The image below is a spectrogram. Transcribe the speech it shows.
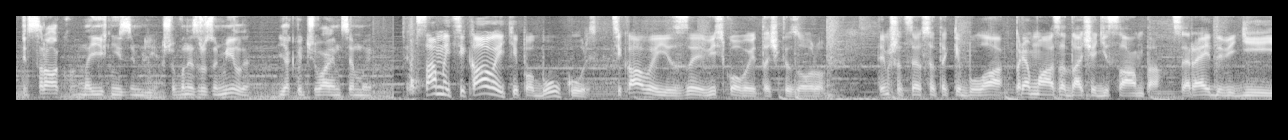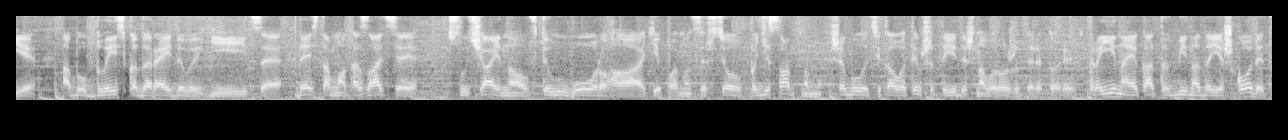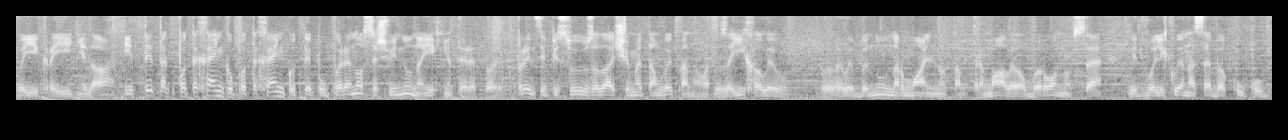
під сраку на їхній землі, щоб вони зрозуміли, як відчуваємо це ми. Саме цікавий, типу, був Курськ. Цікавий з військової точки зору. Тим, що це все-таки була пряма задача десанта. Це рейдові дії або близько до рейдових дій. Це десь там оказатися случайно в тилу ворога. Типу, ну це ж все по десантному. Ще було цікаво тим, що ти їдеш на ворожу територію. Країна, яка тобі надає шкоди твоїй країні, да? і ти так потихеньку, потихеньку, типу, переносиш війну на їхню територію. В принципі, свою задачу ми там виконали. Заїхали в глибину нормально, там тримали оборону, все відволікли на себе купу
